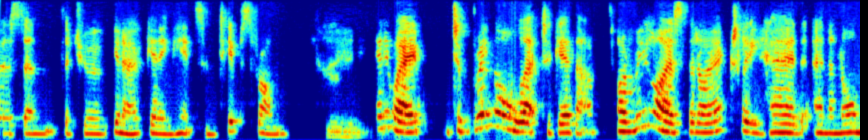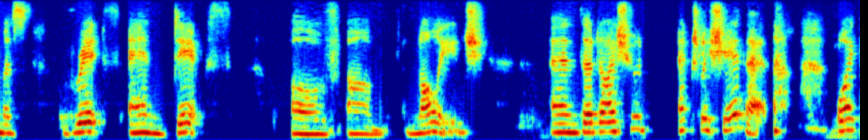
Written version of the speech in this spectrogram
person that you're, you know, getting hints and tips from. Mm. Anyway, to bring all that together, I realized that I actually had an enormous breadth and depth of um, knowledge and that I should actually share that. Why mm.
